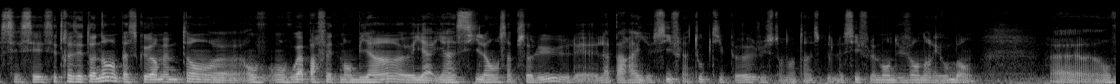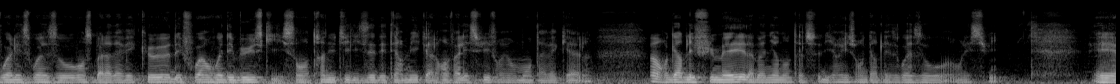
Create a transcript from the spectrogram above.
c'est très étonnant parce qu'en même temps, euh, on, voit parfaitement bien, euh, il y, a un silence absolu, l'appareil siffle un tout petit peu, juste on entend le sifflement du vent dans les haubans. on voit les oiseaux, on se balade avec eux. Des fois, on voit des bus qui sont en train d'utiliser des thermiques, alors on va les suivre et on monte avec elles. On regarde les fumées, la manière dont elles se dirigent, on regarde les oiseaux, on les suit. Et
